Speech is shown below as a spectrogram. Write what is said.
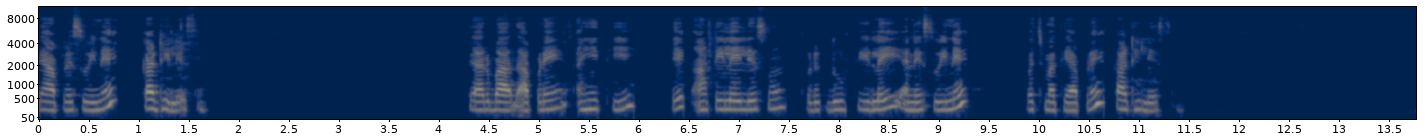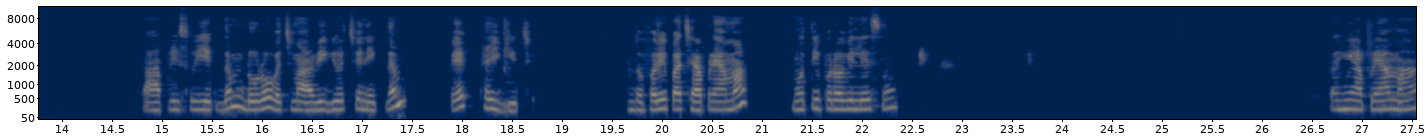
ત્યાં આપણે સૂઈને કાઢી લેશું. ત્યારબાદ આપણે અહીંથી એક આંટી લઈ લેશું. થોડીક દૂરથી લઈ અને સૂઈને વચમાંથી આપણે કાઢી લેશું. તો આપણી સૂઈ એકદમ ડોરો વચમાં આવી ગયો છે ને એકદમ પેક થઈ ગયું છે. તો ફરી પાછી આપણે આમાં મોતી પરોવી લેશું. તો અહીં આપણે આમાં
